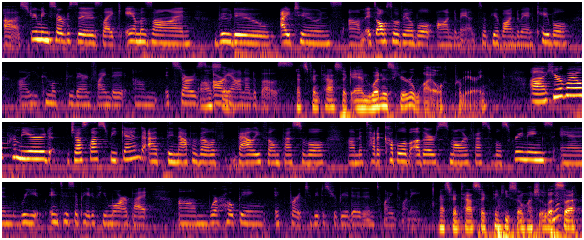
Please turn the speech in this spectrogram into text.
uh, streaming services like Amazon, Vudu, iTunes. Um, it's also available on demand. So if you have on demand cable, uh, you can look through there and find it. Um, it stars awesome. Ariana DeBose. That's fantastic. And when is Here a While premiering? Uh, Here While premiered just last weekend at the Napa Valley Film Festival. Um, it's had a couple of other smaller festival screenings, and we anticipate a few more, but um, we're hoping it, for it to be distributed in 2020. That's fantastic. Thank you so much, Alyssa. Yeah,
